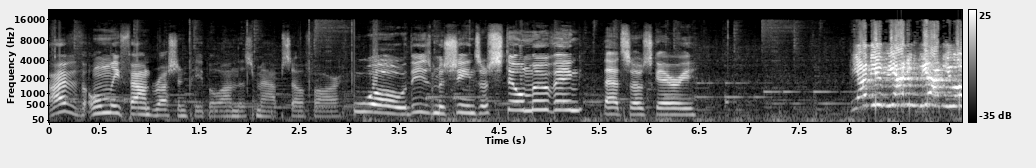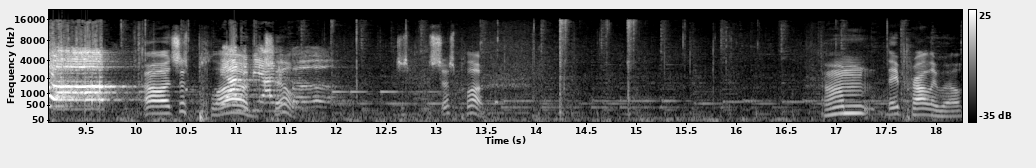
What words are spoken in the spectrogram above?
I've only found Russian people on this map so far. Whoa, these machines are still moving. That's so scary. Behind you, behind you, behind you! Up! Oh, it's just Behind plug. you, behind! Chill. Up! Just, it's just plug. Um, they probably will.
